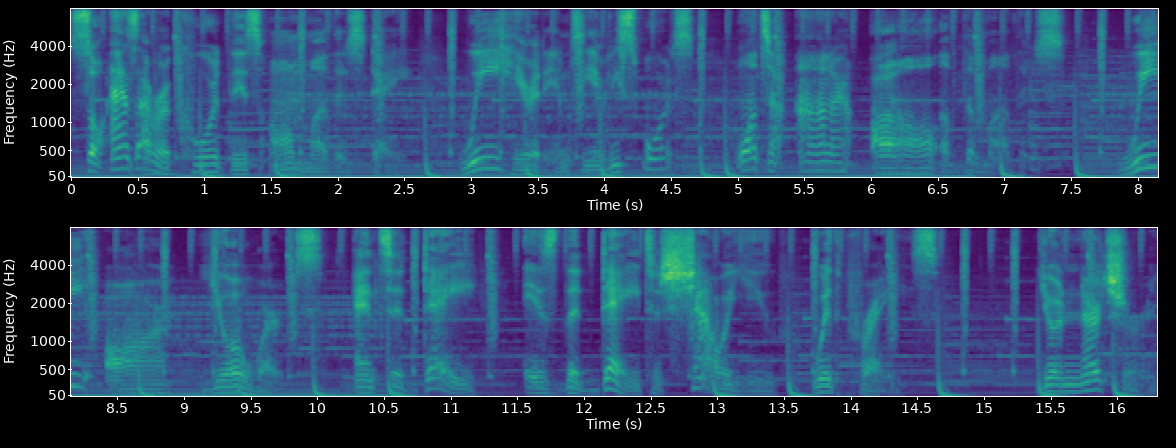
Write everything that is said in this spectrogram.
So, as I record this on Mother's Day, we here at MTMV Sports want to honor all of the mothers. We are your works, and today is the day to shower you with praise. Your nurturing,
